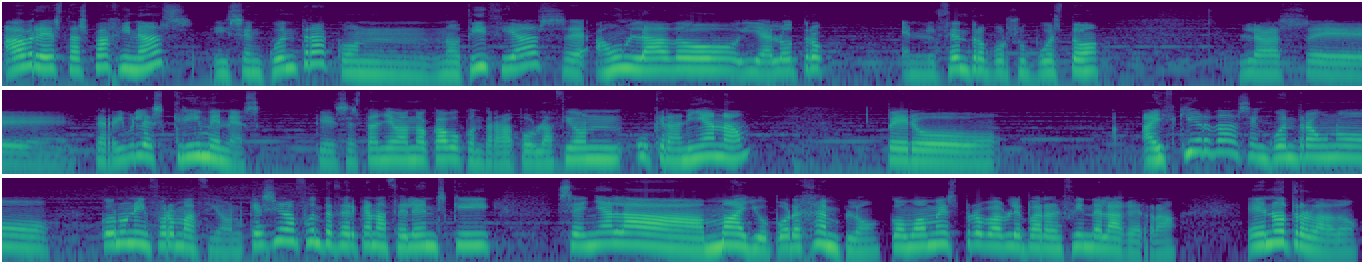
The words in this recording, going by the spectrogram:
abre estas páginas y se encuentra con noticias eh, a un lado y al otro, en el centro, por supuesto, los eh, terribles crímenes que se están llevando a cabo contra la población ucraniana, pero a izquierda se encuentra uno con una información, que si una fuente cercana a Zelensky señala mayo, por ejemplo, como mes probable para el fin de la guerra. En otro lado,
